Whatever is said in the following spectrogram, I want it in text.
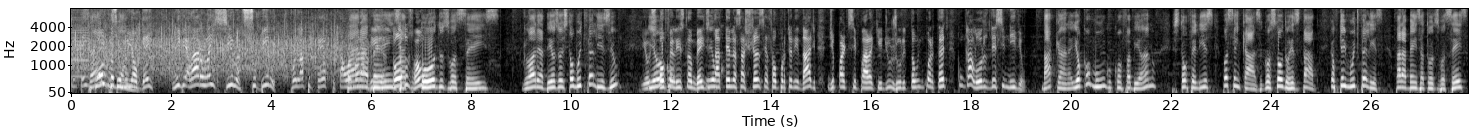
Não tem Sério, como Fabiano? excluir alguém. Nivelaram lá em cima, subiram, foi lá pro teto, tá uma maravilha. Parabéns Todos a vão. todos vocês. Glória a Deus, eu estou muito feliz, viu? E eu E estou co- feliz também de eu estar tendo essa chance, essa oportunidade de participar aqui de um júri tão importante com calouros desse nível. Bacana. E eu comungo com o Fabiano. Estou feliz. Você em casa, gostou do resultado? Eu fiquei muito feliz. Parabéns a todos vocês.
